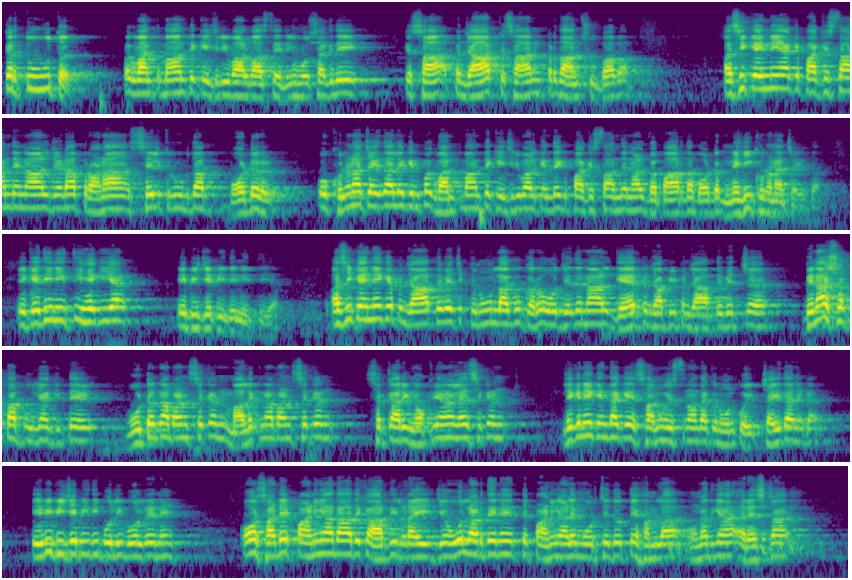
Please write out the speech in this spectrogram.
ਕਰਤੂਤ ਭਗਵੰਤ ਮਾਨ ਤੇ ਕੇਜਰੀਵਾਲ ਵਾਸਤੇ ਨਹੀਂ ਹੋ ਸਕਦੀ। ਕਿਸਾ, ਪੰਜਾਬ ਕਿਸਾਨ ਪ੍ਰਧਾਨ ਸੂਬਾ ਵਾ। ਅਸੀਂ ਕਹਿੰਦੇ ਆ ਕਿ ਪਾਕਿਸਤਾਨ ਦੇ ਨਾਲ ਜਿਹੜਾ ਪੁਰਾਣਾ ਸਿਲਕ ਰੂਟ ਦਾ ਬਾਰਡਰ ਉਹ ਖੁੱਲਣਾ ਚਾਹੀਦਾ, ਲੇਕਿਨ ਭਗਵੰਤ ਮਾਨ ਤੇ ਕੇਜਰੀਵਾਲ ਕਹਿੰਦੇ ਕਿ ਪਾਕਿਸਤਾਨ ਦੇ ਨਾਲ ਵਪਾਰ ਦਾ ਬਾਰਡਰ ਨਹੀਂ ਖੁੱਲਣਾ ਚਾਹੀਦਾ। ਇਹ ਕਿਹਦੀ ਨੀਤੀ ਹੈਗੀ ਆ? ਇਹ ਬੀਜੇਪੀ ਦੀ ਨੀਤੀ ਆ। ਅਸੀਂ ਕਹਿੰਦੇ ਕਿ ਪੰਜਾਬ ਦੇ ਵਿੱਚ ਕਾਨੂੰਨ ਲਾਗੂ ਕਰੋ, ਜਿਹਦੇ ਨਾਲ ਗੈਰ ਪੰਜਾਬੀ ਪੰਜਾਬ ਦੇ ਵਿੱਚ ਬਿਨਾਂ ਸ਼ਰਤਾਂ ਪੂਰੀਆਂ ਕੀਤੇ ਵੋਟਰ ਨਾ ਬਣ ਸਕਣ, ਮਾਲਕ ਨਾ ਬਣ ਸਕਣ, ਸਰਕਾਰੀ ਨੌਕਰੀਆਂ ਨਾ ਲੈ ਸਕਣ ਲੇਕਿਨ ਇਹ ਕਹਿੰਦਾ ਕਿ ਸਾਨੂੰ ਇਸ ਤਰ੍ਹਾਂ ਦਾ ਕਾਨੂੰਨ ਕੋਈ ਚਾਹੀਦਾ ਨਹੀਂਗਾ ਇਹ ਵੀ ਬੀਜੇਪੀ ਦੀ ਬੋਲੀ ਬੋਲ ਰਹੇ ਨੇ। ਔਰ ਸਾਡੇ ਪਾਣੀਆਂ ਦਾ ਅਧਿਕਾਰ ਦੀ ਲੜਾਈ, ਜੇ ਉਹ ਲੜਦੇ ਨੇ ਤੇ ਪਾਣੀ ਵਾਲੇ ਮੋਰਚੇ ਦੇ ਉੱਤੇ ਹਮਲਾ, ਉਹਨਾਂ ਦੀਆਂ ਅਰੈਸਟਾਂ,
